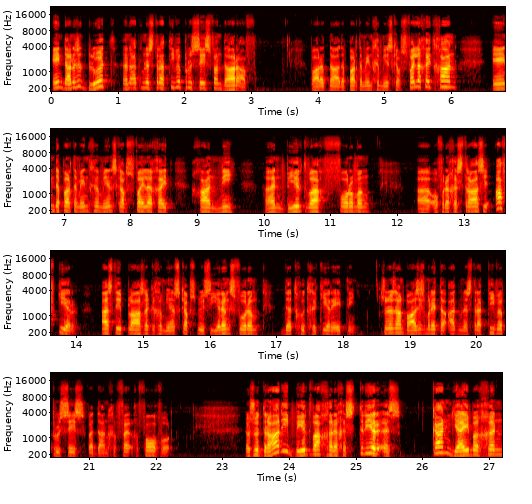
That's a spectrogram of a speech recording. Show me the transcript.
En dan is het bloot een administratieve proces van daar af, waar het na departement gemeenskapsveiligheid gaan en departement gemeenskapsveiligheid gaan nie hun beeldwag vorming uh, of registratie afkeer as die plaaslike gemeenskapspoliseringsforum dit goedgekeer het nie. So dit is dan basis maar net een administratieve proces wat dan gevolg word. Nou, sodra die beeldwag geregistreer is, kan jy begin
